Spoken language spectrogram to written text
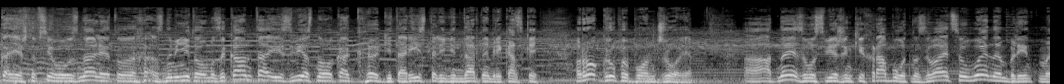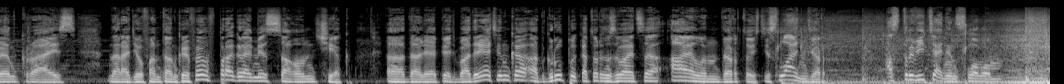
Конечно, все вы узнали этого знаменитого музыканта, известного как гитариста легендарной американской рок-группы Bon Jovi. А, Одна из его свеженьких работ называется «When a Blind Man Cries» на радио Фонтанка FM в программе Soundcheck. А, Далее опять бодрятинка от группы, которая называется Islander, то есть Исландер. Островитянин, словом. Fontanka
